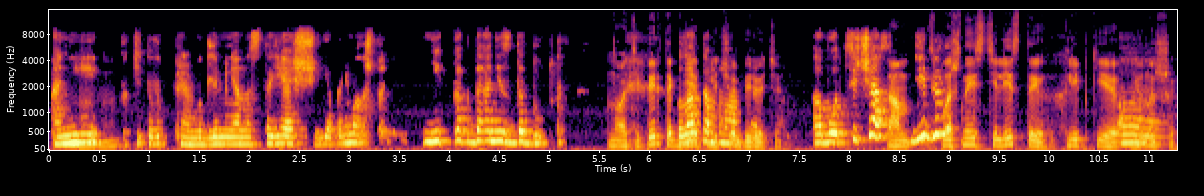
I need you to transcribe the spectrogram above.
они угу. какие-то вот прям вот для меня настоящие. Я понимала, что они никогда не сдадут. Ну а теперь-то где команда. плечо берете? А вот сейчас там беру? сплошные стилисты, хлипкие а, юноши.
